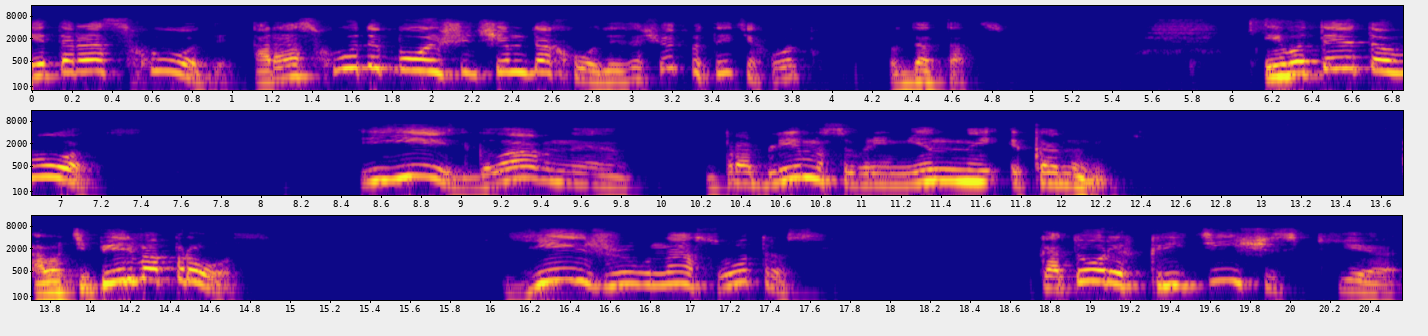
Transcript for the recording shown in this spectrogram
это расходы. А расходы больше, чем доходы за счет вот этих вот дотаций. И вот это вот и есть главная проблема современной экономики. А вот теперь вопрос. Есть же у нас отрасли, в которых критически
